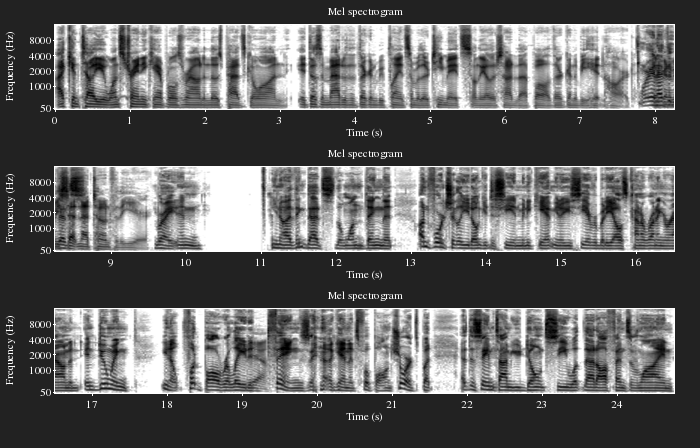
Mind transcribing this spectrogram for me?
I can tell you, once training camp rolls around and those pads go on, it doesn't matter that they're going to be playing some of their teammates on the other side of that ball. They're going to be hitting hard. And they're going to be setting that tone for the year. Right. And, you know, I think that's the one thing that unfortunately you don't get to see in minicamp. You know, you see everybody else kind of running around and, and doing, you know, football related Yeah. things. Again, it's football and shorts, but at the same time, you don't see what that offensive line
